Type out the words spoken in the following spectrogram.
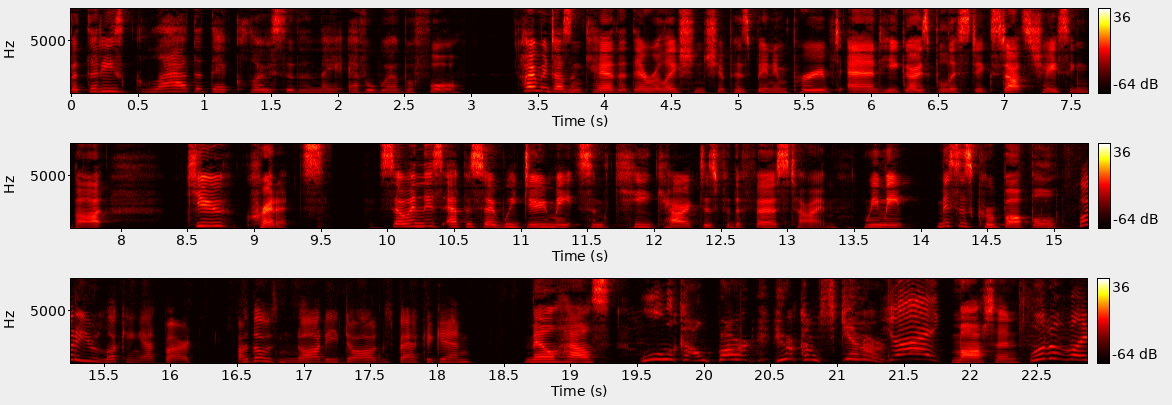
but that he's glad that they're closer than they ever were before. Homer doesn't care that their relationship has been improved and he goes ballistic, starts chasing Bart. Cue credits. So, in this episode, we do meet some key characters for the first time. We meet Mrs. Krabappel, What are you looking at, Bart? Are those naughty dogs back again? Milhouse, Look out, Bart! Here comes Skinner! Martin, One of my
